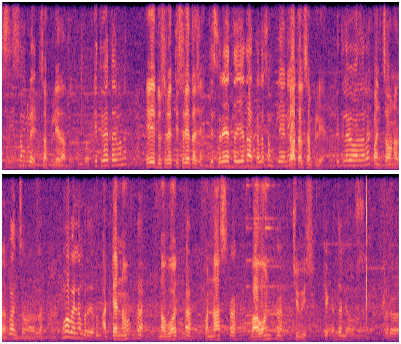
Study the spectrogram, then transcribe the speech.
स- संपले संपली आहे दाताल. बरं किती वेळ आहे मला हे दुसरे तिसरे येताच. आहे तिसरे येता ये दाताला संपले आणि दाताल संपली आहे. कितीला व्यवहार झाला? पंचावन्न हजार. पंचावन्न हजार. मोबाईल नंबर द्या तुमचा. अठ्ठ्याण्णव हां. नव्वद हां. पन्नास हां. बावन्न हां. चोवीस. ठीक आहे धन्यवाद. तर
